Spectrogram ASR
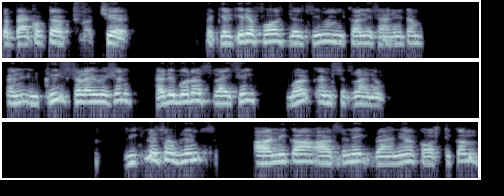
the back of the chair. The calcarea phos, gelsemium, calisanatum, and increased salivation, Heribotrus, lysine, Merc and syphilinum. Weakness of limbs, arnica, arsenic, bryonia, causticum,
